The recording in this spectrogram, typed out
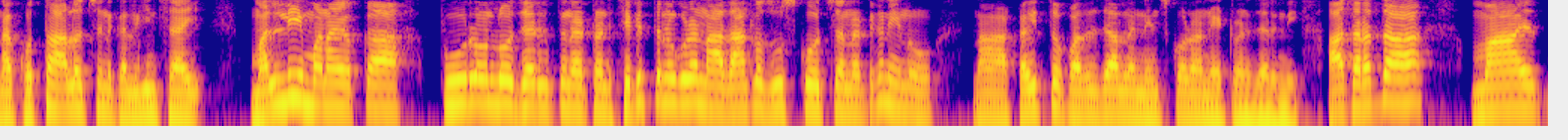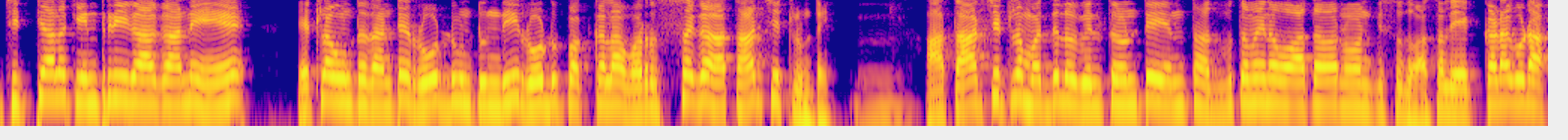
నాకు కొత్త ఆలోచన కలిగించాయి. మళ్ళీ మన యొక్క పూర్వంలో జరుగుతున్నటువంటి చరిత్రను గూడా నా దాంట్లో చూసుకోవచ్చు అన్నట్టుగా నేను నా కవిత్వ పదజాలను ఎంచుకోవడం అనేటువంటిది జరిగింది. ఆ తర్వాత మా చిట్యాలకు ఎంట్రీ కాగానే ఎట్లా ఉంటదంటే రోడ్డు ఉంటుంది. రోడ్డు పక్కల వరుసగా తాటి చెట్లుంటాయి. హ్మ్. ఆ తాటి చెట్ల మధ్యలో వెళ్తుంటే ఎంత అద్భుతమైన వాతావరణం అనిపిస్తదో. అసలు ఎక్కడ గూడా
